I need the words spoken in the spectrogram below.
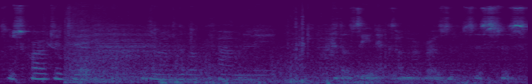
Subscribe today to join the family. And I'll see you next time, my brothers and sisters.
